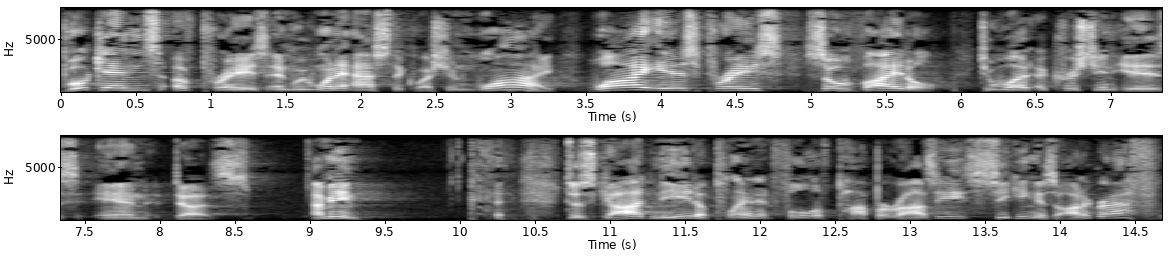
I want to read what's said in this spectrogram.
Bookends of praise. And we want to ask the question, why? Why is praise so vital to what a Christian is and does? I mean, does God need a planet full of paparazzi seeking his autograph?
